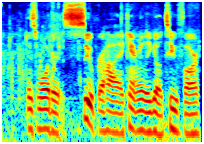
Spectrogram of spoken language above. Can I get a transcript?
this water is super high. I can't really go too far.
